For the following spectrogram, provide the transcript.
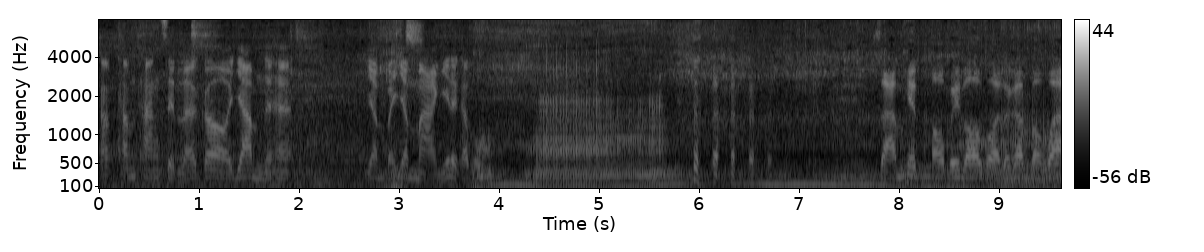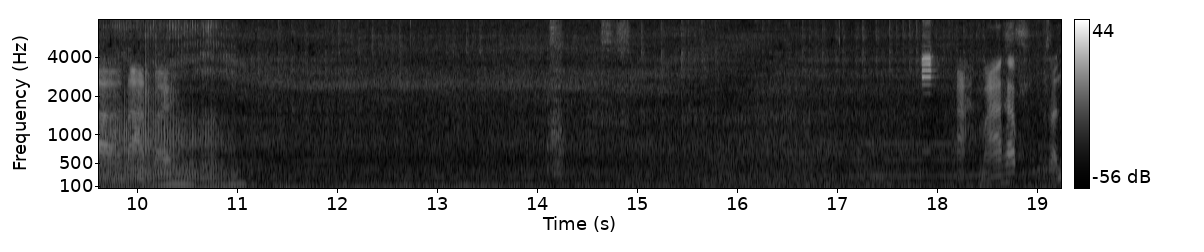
ครับทำทางเสร็จแล้วก็ย่ำนะฮะย่ำไปย่ำมาอย่างนี้เลยครับผมสามเฮ็ดออกไปรอก่อนแล้วครับ บอกว่านานไปมาครับ สัญ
